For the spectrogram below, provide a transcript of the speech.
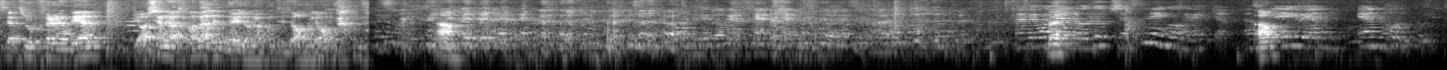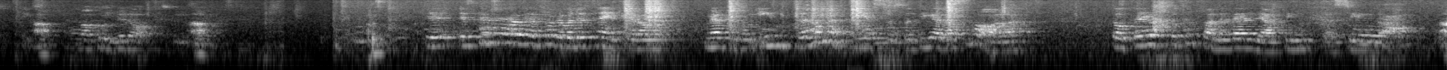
Så jag tror för en del, jag känner att jag ska vara väldigt nöjd om jag kom till daglig om. Ja. Men vi har Men- ju ändå gudstjänsten en gång i veckan. Alltså Ja. Det är ju en, en hållpunkt. Liksom. Var sjunde dag. Skulle jag skulle bara vilja fråga vad du tänker om människor som inte har mött Jesus och deras val. Att de kan ju också fortfarande välja att inte synda. Eh,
